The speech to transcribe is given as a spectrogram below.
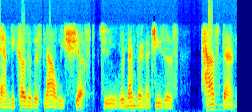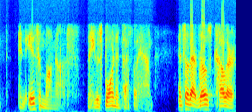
And because of this, now we shift to remembering that Jesus has been and is among us, that he was born in Bethlehem. And so that rose color,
